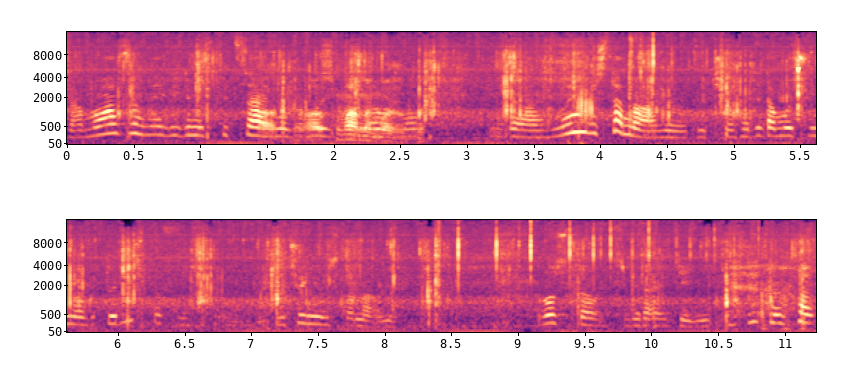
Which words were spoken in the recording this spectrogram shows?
замазаны, видимо, специально было Османы, сделано. может быть. Да, ну не восстанавливают ничего, хотя там очень много туристов, ничего не восстанавливают. Просто собирают деньги.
